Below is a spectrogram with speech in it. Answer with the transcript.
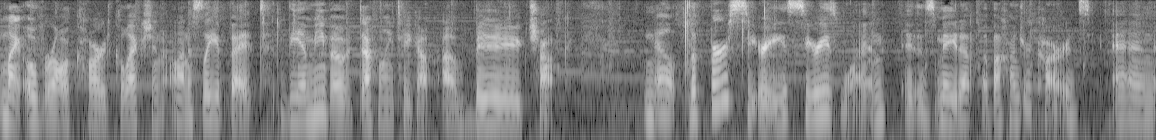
my overall card collection, honestly, but the amiibo definitely take up a big chunk. Now, the first series, Series 1, is made up of 100 cards, and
